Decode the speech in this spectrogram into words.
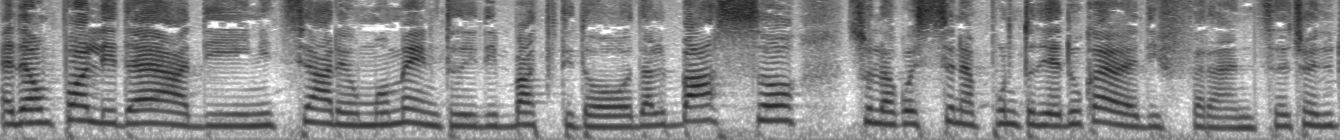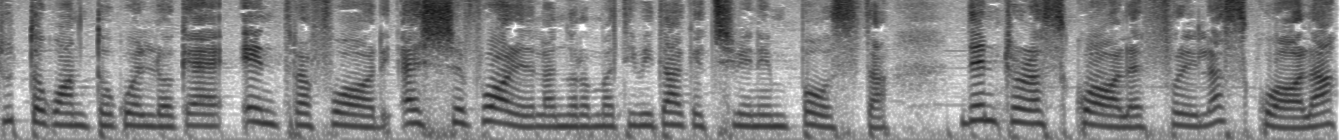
ed è un po' l'idea di iniziare un momento di dibattito dal basso sulla questione appunto di educare le differenze, cioè di tutto quanto quello che entra fuori, esce fuori dalla normatività che ci viene imposta dentro la scuola e fuori la scuola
